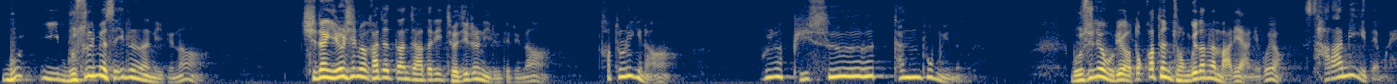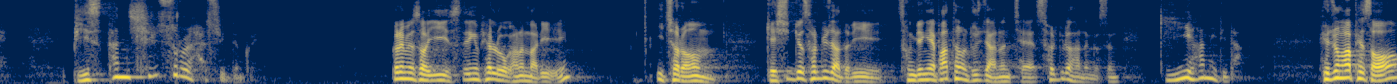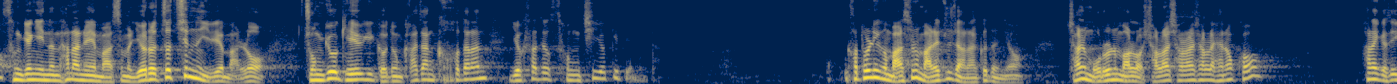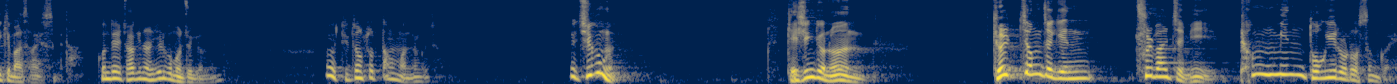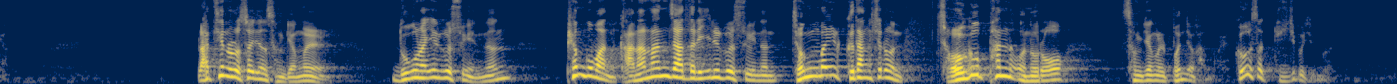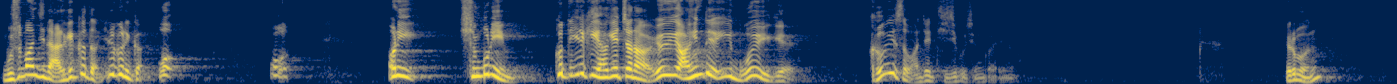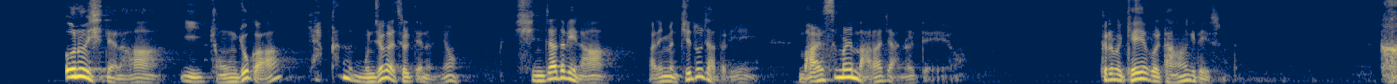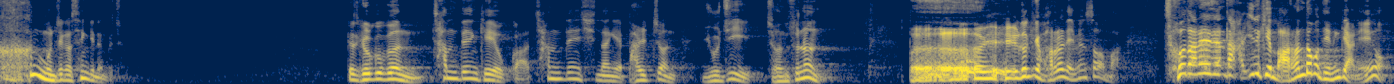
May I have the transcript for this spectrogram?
무, 이 무슬림에서 일어난 일이나 신앙에 열심을 가졌다는 자들이 저지르는 일들이나 가톨릭이나 우리나 비슷한 부분이 있는 거예요. 무슬림 우리가 똑같은 종교다는 말이 아니고요. 사람이기 때문에 비슷한 실수를 할 수 있는 거예요. 그러면서 이 스트링펠로우가 하는 말이 이처럼 개신교 설교자들이 성경에 바탕을 두지 않은 채 설교를 하는 것은 기이한 일이다. 회중 앞에서 성경에 있는 하나님의 말씀을 열어 젖히는 일이야말로 종교 개혁이 거둔 가장 커다란 역사적 성취였기 때문이다. 카톨릭은 말씀을 말해주지 않았거든요. 잘 모르는 말로 샬라샬라샬라 해놓고 하나님께서 이렇게 말씀하셨습니다. 근데 자기는 읽어본 적이 없는데. 뒤통수 딱 맞는 거죠. 지금은 개신교는 결정적인 출발점이 평민 독일어로 쓴 거예요. 라틴어로 써진 성경을 누구나 읽을 수 있는 평범한 가난한 자들이 읽을 수 있는 정말 그 당시로는 저급한 언어로 성경을 번역한 거예요. 거기서 뒤집어진 거예요. 무슨 말인지는 알겠거든. 읽으니까, 어? 어? 아니, 신부님, 그때 이렇게 이야기했잖아. 여기 아닌데, 이게 뭐예요, 이게? 거기서 완전히 뒤집어진 거예요. 여러분, 어느 시대나 이 종교가 약간 문제가 있을 때는요, 신자들이나 아니면 지도자들이 말씀을 말하지 않을 때예요. 그러면 개혁을 당하게 되어 있습니다. 큰 문제가 생기는 거죠. 그래서 결국은 참된 개혁과 참된 신앙의 발전, 유지, 전수는 벌겋게 화를 내면서 막 처단해야 된다 이렇게 말한다고 되는 게 아니에요.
